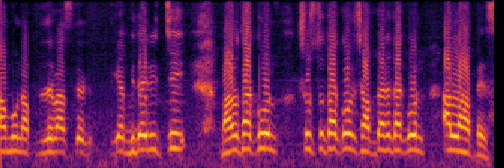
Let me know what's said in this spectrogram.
মামুন আপনাদের মাঝ থেকে বিদায় নিচ্ছি। ভালো থাকুন, সুস্থ থাকুন, সাবধানে থাকুন। আল্লাহ হাফেজ।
